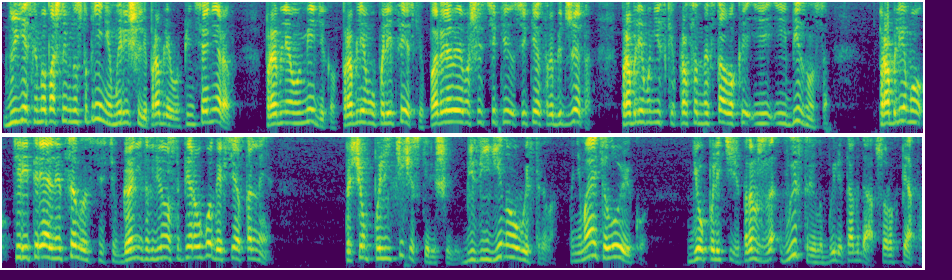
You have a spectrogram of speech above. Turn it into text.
Но если мы пошли в наступление, мы решили проблему пенсионеров, проблему медиков, проблему полицейских, проблему секвестра бюджета, проблему низких процентных ставок и, и бизнеса, проблему территориальной целостности в границах 91 года и все остальные – причем политически решили, без единого выстрела. Понимаете логику? Геополитически. Потому что выстрелы были тогда, в 45-м.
